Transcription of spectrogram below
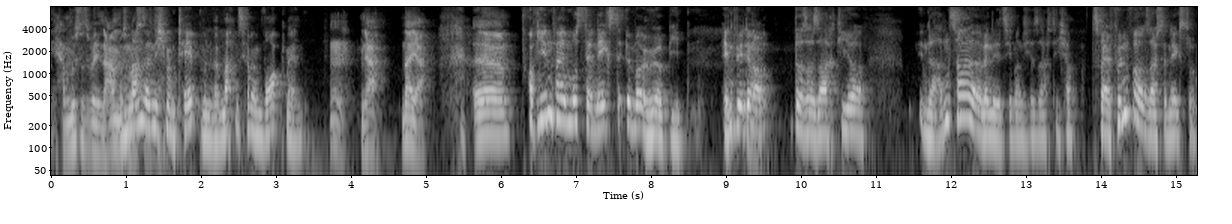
Ja, wir müssen uns über den Namen Wir machen es ja nicht mit dem Tapeman, wir machen es ja mit dem Walkman. uns- Ja, naja. Äh, Auf jeden Fall muss der nächste immer höher bieten. Entweder, Genau. dass er sagt, hier in der Anzahl, wenn jetzt jemand hier sagt, ich habe zwei Fünfer, dann sagt der nächste,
